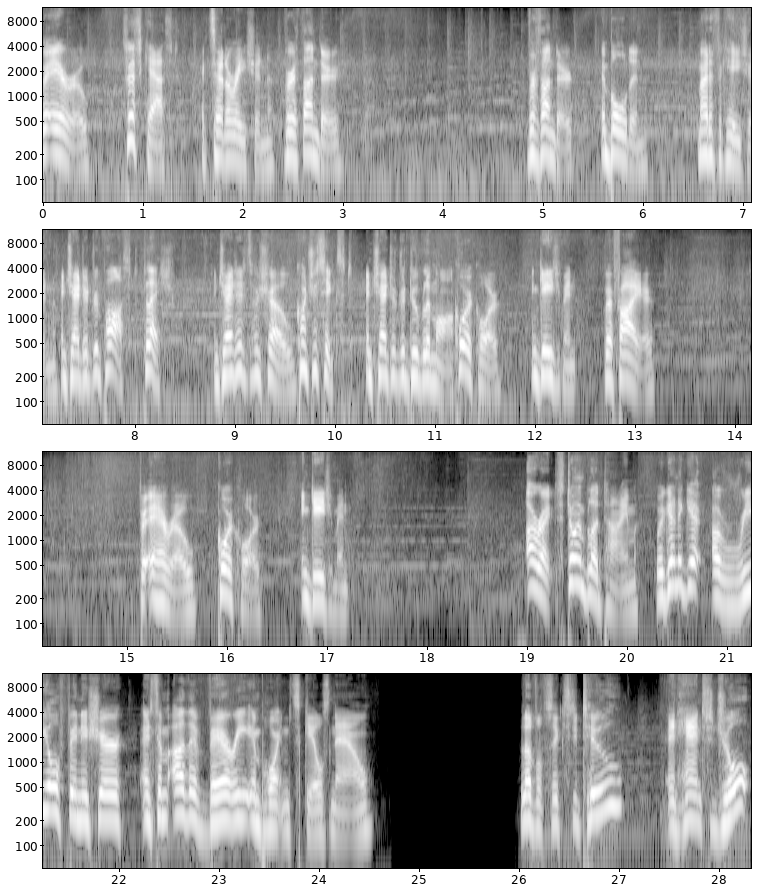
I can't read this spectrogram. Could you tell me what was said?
Veraero. Swiftcast. Acceleration. Verthunder. For Thunder. Embolden. Manafication. Enchanted Riposte. Fleche. Enchanted Zwerchhau. Contrasixt. Enchanted Redoublement. Corps-a-corps. Engagement. Verfire. For Arrow. Corps-a-corps. Engagement. Alright, Stormblood time. We're gonna get a real finisher and some other very important skills now. Level 62, Enhanced Jolt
